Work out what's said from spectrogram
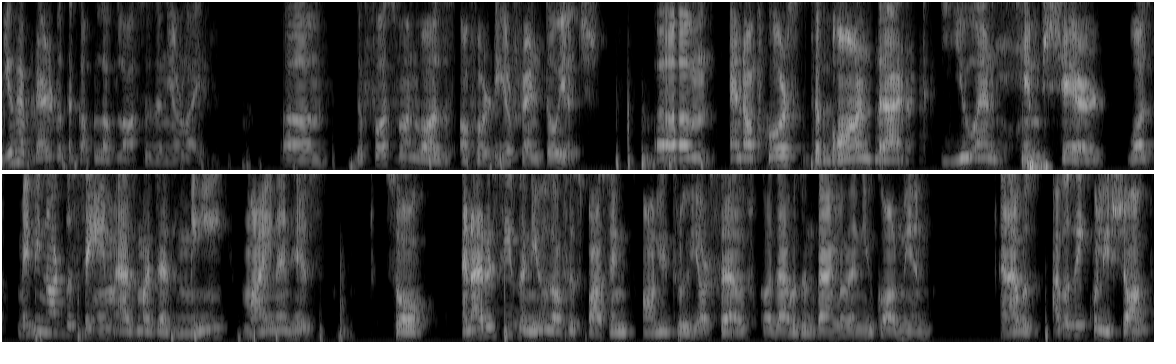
you have dealt with a couple of losses in your life. Um the first one was of our dear friend toyaj. Um, and of course the bond that you and him shared was maybe not the same as much as me mine and his. So and i received the news of his passing only through yourself because i was in bangalore and you called me and and i was i was equally shocked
